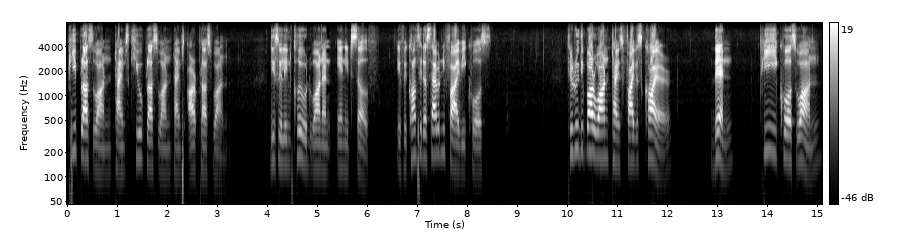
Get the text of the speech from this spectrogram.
p plus 1 times q plus 1 times r plus 1. This will include 1 and n itself. If we consider 75 equals 3 to the power 1 times 5 square, then p equals 1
